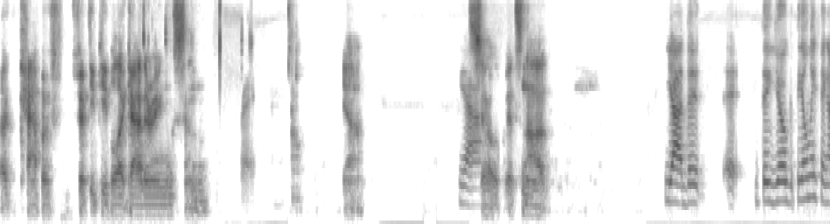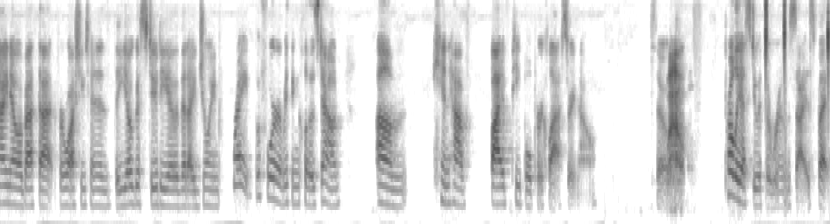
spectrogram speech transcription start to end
a cap of 50 people at gatherings and right. Yeah. Yeah. So it's not yeah the eh, the yoga the only thing i know about that for washington is the yoga studio that i joined right before everything closed down um, can have five people per class right now. So wow. probably has to do with the room size but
